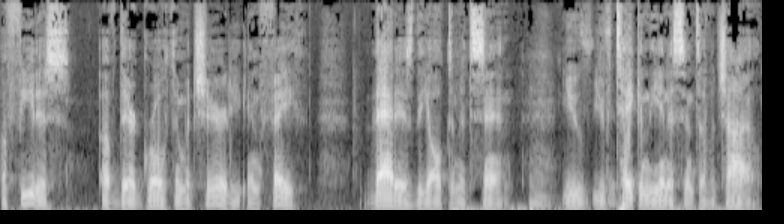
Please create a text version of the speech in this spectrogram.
a fetus of their growth and maturity in faith, that is the ultimate sin. You've you've taken the innocence of a child.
